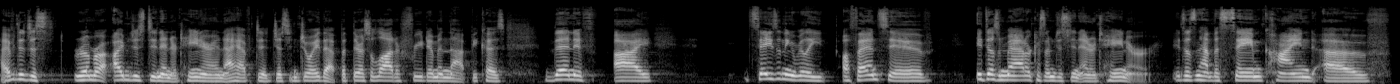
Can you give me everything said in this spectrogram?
I have to just remember I'm just an entertainer and I have to just enjoy that. But there's a lot of freedom in that because then if I say something really offensive, it doesn't matter because I'm just an entertainer. It doesn't have the same kind of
